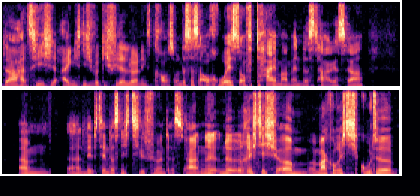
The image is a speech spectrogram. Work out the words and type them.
da ziehe ich eigentlich nicht wirklich viele Learnings draus. Und das ist auch Waste of Time am Ende des Tages, ja. Ähm, äh, nebst dem das nicht zielführend ist. Ja, eine ne richtig, ähm, Marco, richtig gute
